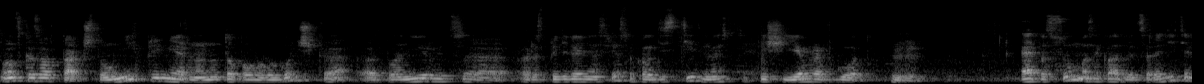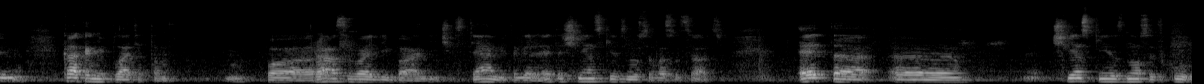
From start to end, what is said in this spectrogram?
он сказал так, что у них примерно на топового гонщика э, планируется распределение средств около 10-12 тысяч евро в год. Угу. Эта сумма закладывается родителями, как они платят там по разово, либо они частями и так далее. Это членские взносы в ассоциацию. Это э, членские взносы в клуб.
